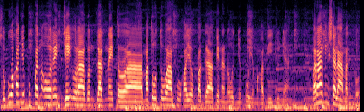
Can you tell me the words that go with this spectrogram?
Subukan nyo pong panoorin J Uragon vlog na ito. Ah, matutuwa po kayo pag ah, pinanood nyo po yung mga video niya. Maraming salamat po.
